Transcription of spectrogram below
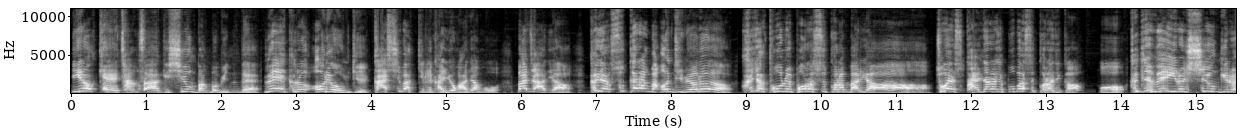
이렇게 장사하기 쉬운 방법이 있는데 왜 그런 어려운 길, 가시밭길을 가려고 하냐고. 맞아, 아니야. 그냥 숟가락만 얹으면은 그냥 돈을 벌었을 거란 말이야. 조회수 달달하게 뽑았을 거라니까. 어, 근데 왜 이런 쉬운 길을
